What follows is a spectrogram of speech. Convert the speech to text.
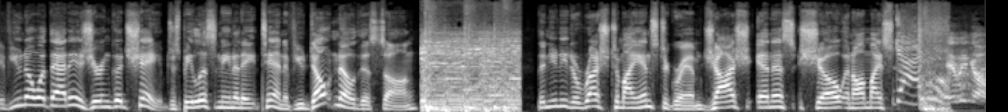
if you know what that is, you're in good shape. Just be listening at 810. If you don't know this song, then you need to rush to my Instagram, Josh Innes Show, and on my. Here we go.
